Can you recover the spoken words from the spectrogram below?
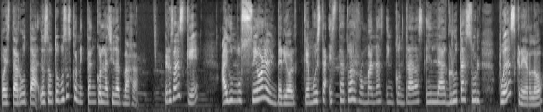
Por esta ruta, los autobuses conectan con la ciudad baja. Pero ¿sabes qué? Hay un museo en el interior que muestra estatuas romanas encontradas en la Gruta Azul. ¿Puedes creerlo?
